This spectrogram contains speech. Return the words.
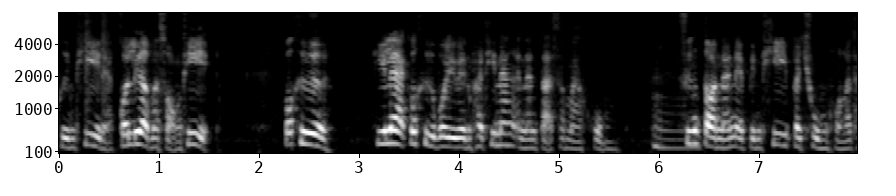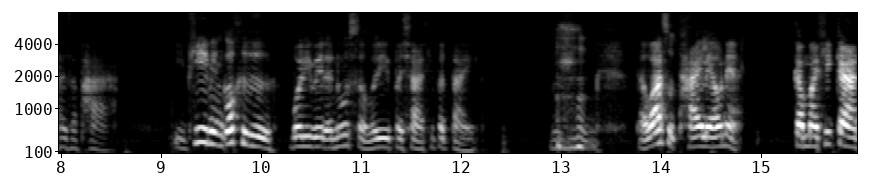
พื้นที่เนี่ยก็เลือกมาสองที่ ก็คือที่แรกก็คือบริเวณพระที่นั่งอนันตสมาคม ซึ่งตอนนั้นเนี่ยเป็นที่ประชุมของรัฐสภา อีกที่หนึ่งก็คือบริเวณอนุสาวรีย์ประชาธิปไตย แต่ว่าสุดท้ายแล้วเนี่ย กรรมธิการ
